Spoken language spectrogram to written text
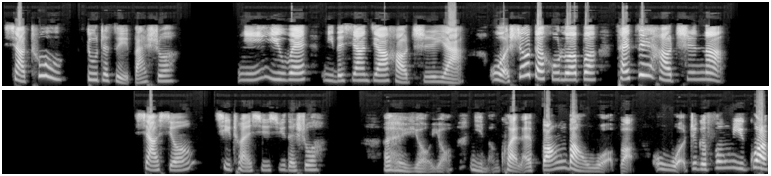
小兔嘟着嘴巴说：“你以为你的香蕉好吃呀？”我收的胡萝卜才最好吃呢。小熊气喘吁吁地说：“哎呦呦，你们快来帮帮我吧！我这个蜂蜜罐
